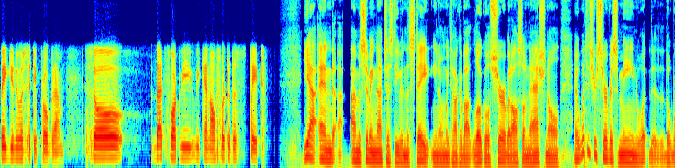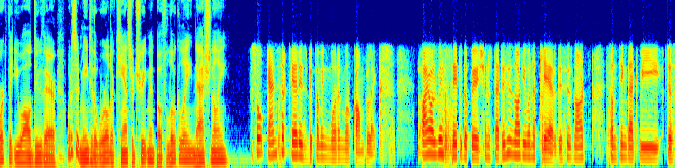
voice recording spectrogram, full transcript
big university program. So that's what we, we can offer to the state. Yeah, and uh, I'm assuming not just even the state. You know, when we talk about local, sure, but also national. Uh, what does your service mean? What the work that you all do there? What does it mean to the world of cancer treatment, both locally, nationally? So, cancer care is becoming more and more complex. I always say to the patients that this is not even a care. This is not something that we just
